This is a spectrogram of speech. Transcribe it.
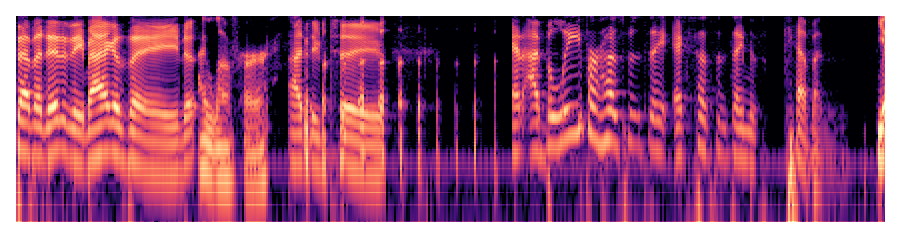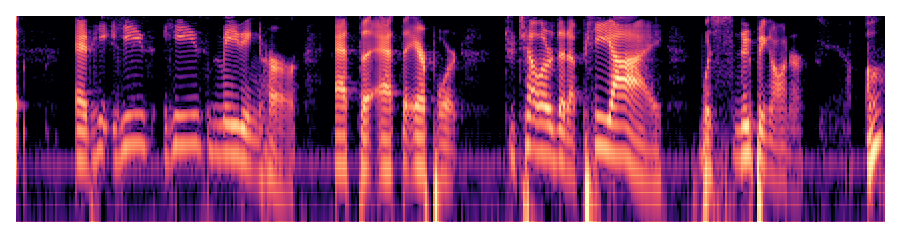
Femininity magazine. I love her. I do too. and I believe her husband's name, ex husband's name is Kevin. Yep. And he he's he's meeting her at the at the airport to tell her that a PI was snooping on her, Oh.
